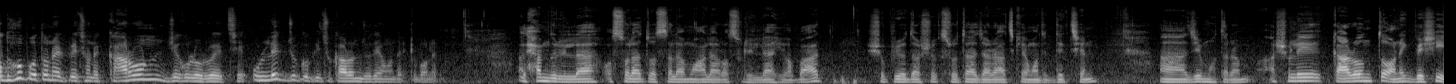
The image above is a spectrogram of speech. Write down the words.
অধপতনের পেছনে কারণ যেগুলো রয়েছে, উল্লেখযোগ্য কিছু কারণ যদি আমাদেরকে বলেন। আলহামদুলিল্লাহ ওসলাত ওসালাম আল্লাহ রসুলিল্লাহ আবাদ সুপ্রিয় দর্শক, শ্রোতা যারা আজকে আমাদের দেখছেন জি মোহতারাম, আসলে কারণ তো অনেক বেশি।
